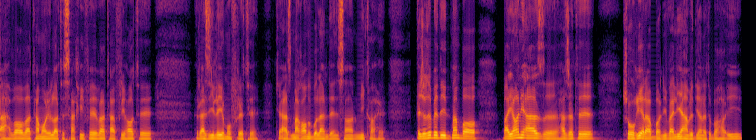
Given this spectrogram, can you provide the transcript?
احوا و تمایلات سخیفه و تفریحات رزیله مفرته که از مقام بلند انسان میکاهه. اجازه بدید من با بیانی از حضرت شوقی ربانی ولی امر دیانت باهایی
